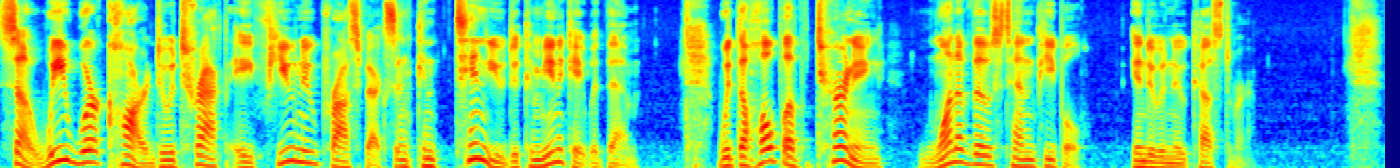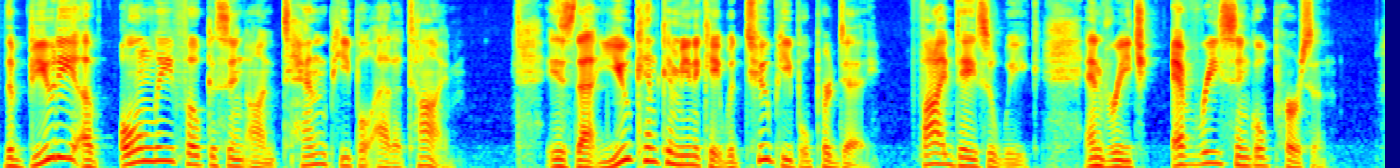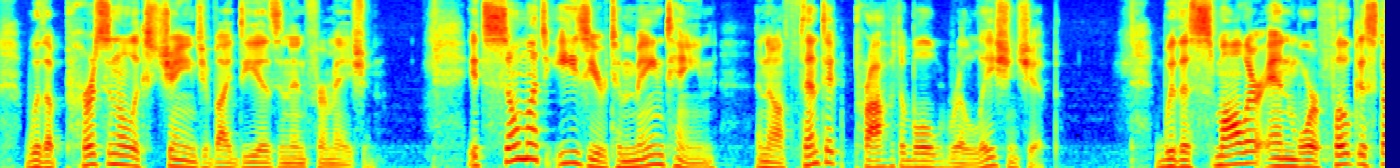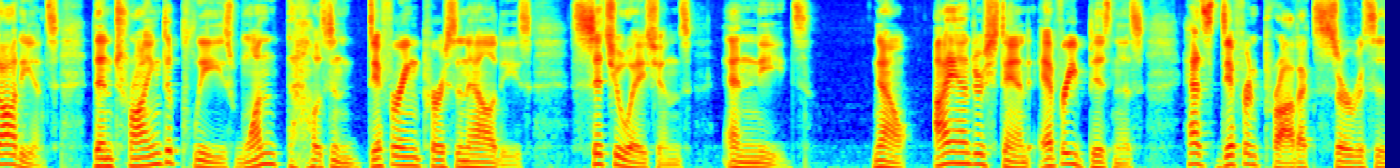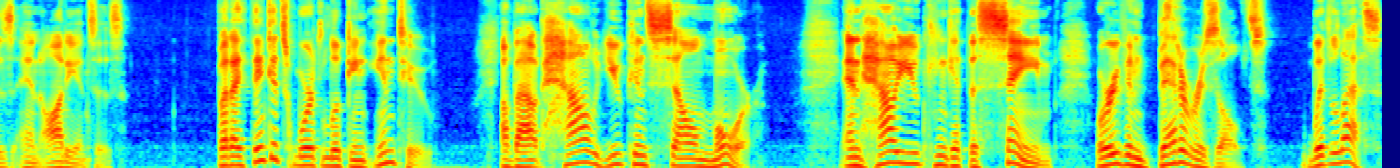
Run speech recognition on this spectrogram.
So, we work hard to attract a few new prospects and continue to communicate with them with the hope of turning one of those 10 people into a new customer. The beauty of only focusing on 10 people at a time is that you can communicate with two people per day, five days a week, and reach every single person with a personal exchange of ideas and information. It's so much easier to maintain an authentic, profitable relationship with a smaller and more focused audience than trying to please 1,000 differing personalities, situations, and needs. Now, I understand every business has different products, services, and audiences. But I think it's worth looking into about how you can sell more and how you can get the same or even better results with less.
